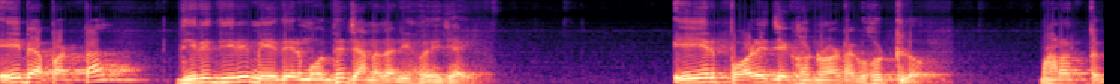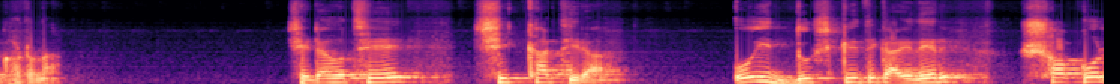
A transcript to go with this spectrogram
এই ব্যাপারটা ধীরে ধীরে মেয়েদের মধ্যে জানাজানি হয়ে যায়। এর পরে যে ঘটনাটা ঘটল মারাত্মক ঘটনা। সেটা হচ্ছে শিক্ষার্থীরা ওই দুষ্কৃতিকারীদের সকল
